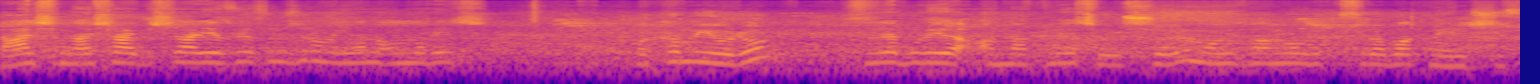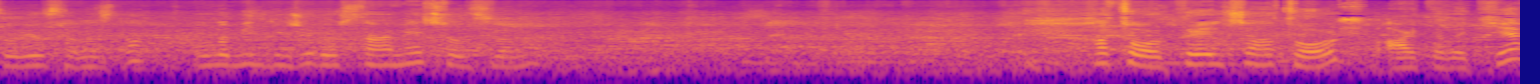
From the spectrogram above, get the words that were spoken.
Ben şimdi aşağı bir şeyler yazıyorsunuzdur ama inanın onlara hiç bakamıyorum. size burayı anlatmaya çalışıyorum. O yüzden ne olur kusura bakmayın bir şey soruyorsanız da olabildiğince göstermeye çalışıyorum. Hathor, Kraliçe Hathor arkadaki.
